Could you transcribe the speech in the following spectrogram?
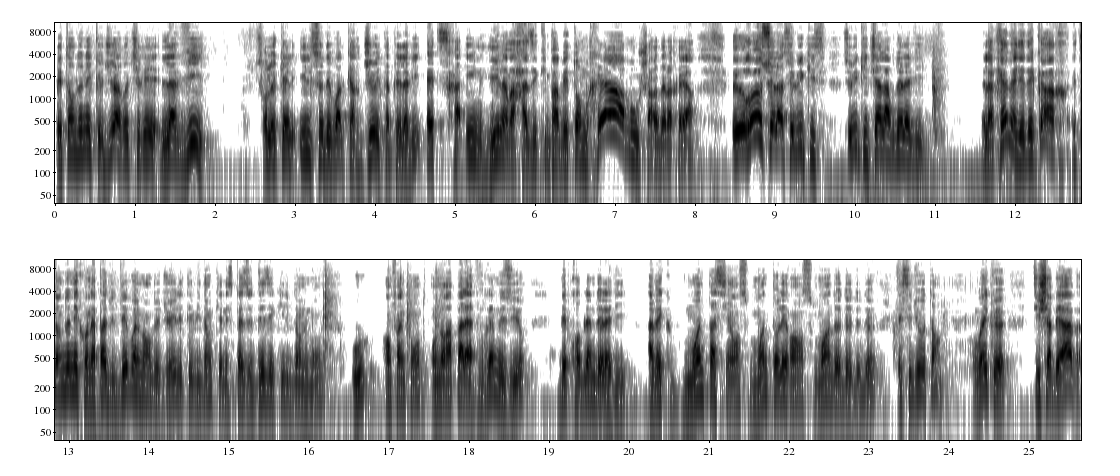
Étant donné que Dieu a retiré la vie sur lequel il se dévoile, car Dieu est appelé la vie, Heureux cela celui qui, celui qui tient l'arbre de la vie. Et la reine, elle est d'écart. Étant donné qu'on n'a pas de dévoilement de Dieu, il est évident qu'il y a une espèce de déséquilibre dans le monde où, en fin de compte, on n'aura pas la vraie mesure des problèmes de la vie, avec moins de patience, moins de tolérance, moins de, de, de, de. Et c'est dû au temple. Vous voyez que Tisha B'Av,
